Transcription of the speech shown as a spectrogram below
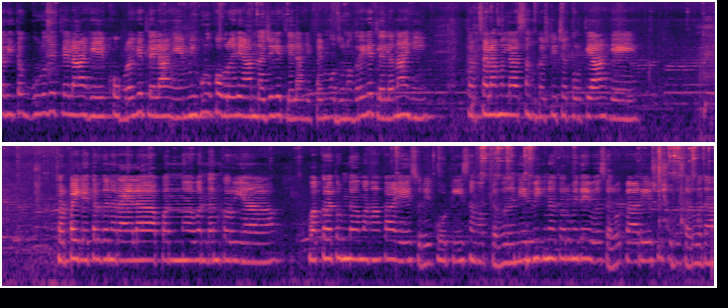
तर इथं गुळ घेतलेला आहे खोबरं घेतलेलं आहे. मी गुळ खोबरं हे अंदाजे घेतलेलं आहे काही मोजून वगैरे घेतलेलं नाही. तर चला म्हणलं संकष्टी चतुर्थी आहे. तर पहिले तर गणरायाला आपण वंदन करूया. वक्रतुंड महाकाय सूर्यकोटी समप्रभ निर्विघ्न करुमे देव सर्व कार्येषु शुभ सर्वदा।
